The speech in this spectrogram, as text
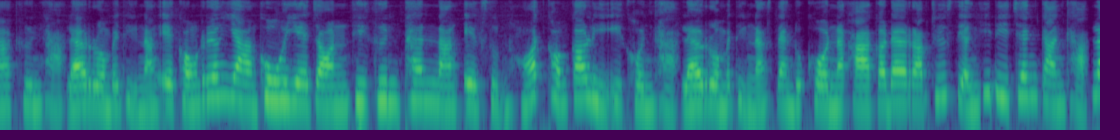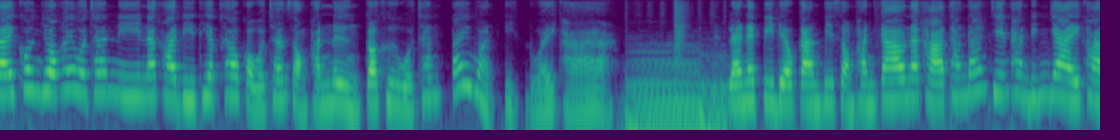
มากขึ้นค่ะ และรวมไปถึงนางเอกของเรื่องอย่างคูเฮเยจอนที่ขึ้นแท่นนางเอกสุดฮอตของเกาหลีอีกคนค่ะและรวมไปถึงนักแสดงทุกคนนะคะ ก็ได้รับชื่อเสียงที่ดีเช่นกันค่ะ หลายคนยกให้เวอร์ชันนี้นะคะ ดีเทียบเท่ากับเวอร์ชัน2001 ก็คือเวอร์ชันไต้หวันอีกด้วยค่ะ และในปีเดียวกันปี 2009 นะคะ ทางด้านจีนแผ่นดินใหญ่ค่ะ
